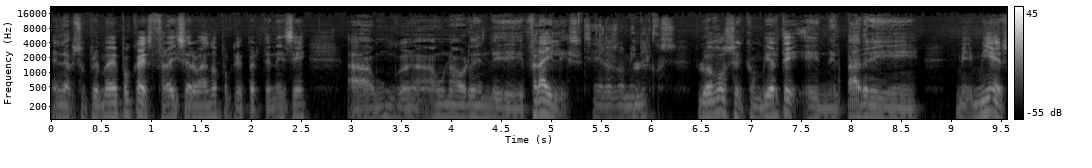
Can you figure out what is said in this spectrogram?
En la, su primera época es Fray Servando porque pertenece a, un- a una orden de frailes. Sí, de los dominicos, Luego se convierte en el padre Mier,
